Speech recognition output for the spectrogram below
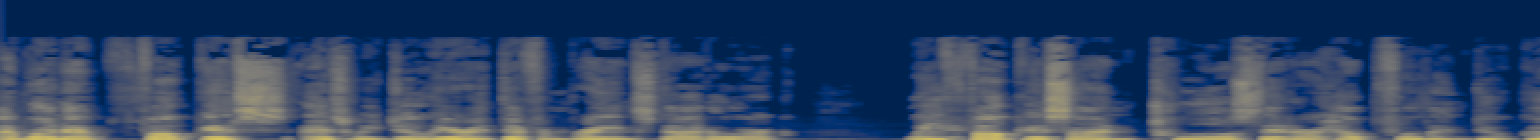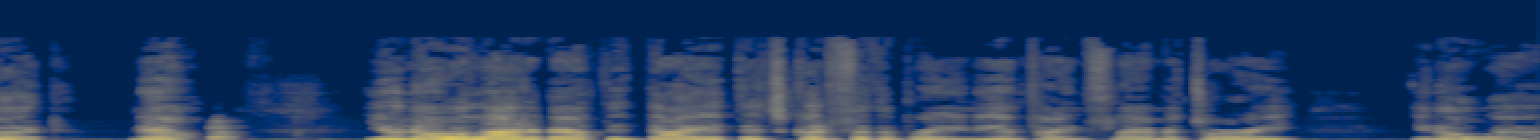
I want to focus, as we do here at differentbrains.org, we okay. focus on tools that are helpful and do good. Now, you know a lot about the diet that's good for the brain, anti inflammatory, you know, uh,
